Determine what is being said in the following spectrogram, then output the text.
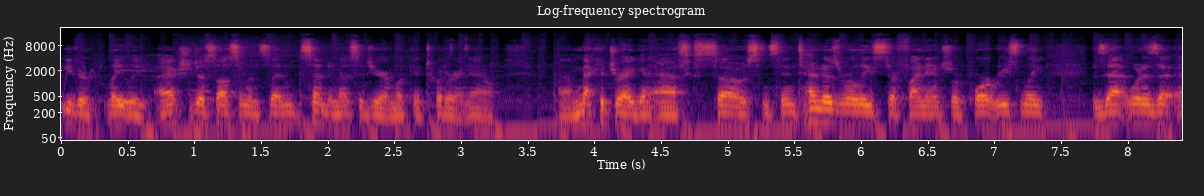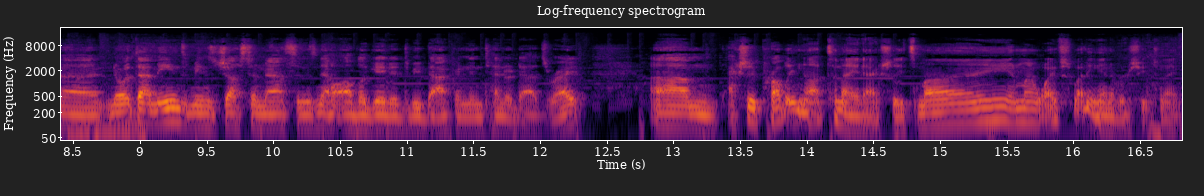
either lately. I actually just saw someone send send a message here. I'm looking at Twitter right now. Uh, Mecha Dragon asks, so since Nintendo's released their financial report recently, is that what is it? Uh, know what that means? It means Justin Masson is now obligated to be back on Nintendo Dads, right? Um, actually, probably not tonight. Actually, it's my and my wife's wedding anniversary tonight.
